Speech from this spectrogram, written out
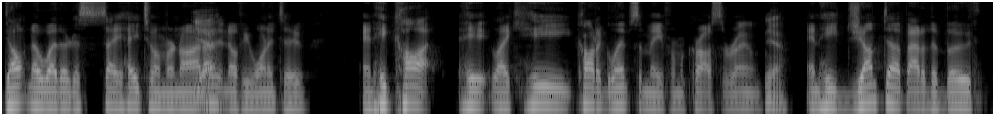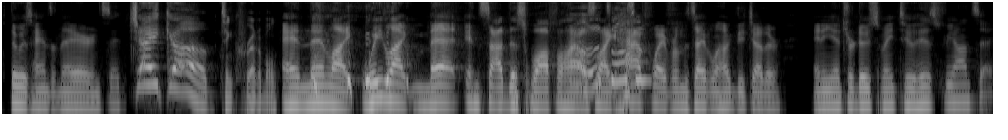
don't know whether to say hey to him or not. Yeah. I didn't know if he wanted to, and he caught he like he caught a glimpse of me from across the room. Yeah. and he jumped up out of the booth, threw his hands in the air, and said, "Jacob." It's incredible. And then like we like met inside this Waffle oh, House, Oh, like awesome. halfway from the table and hugged each other. And he introduced me to his fiance.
